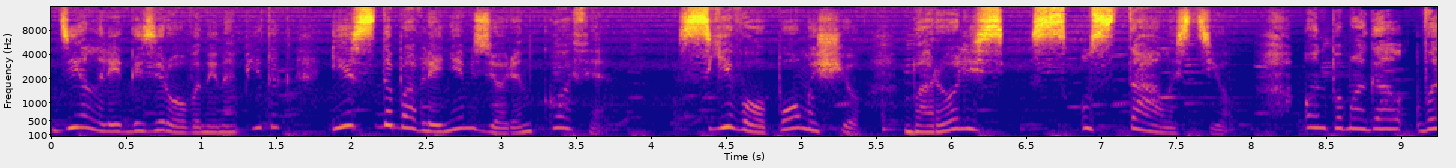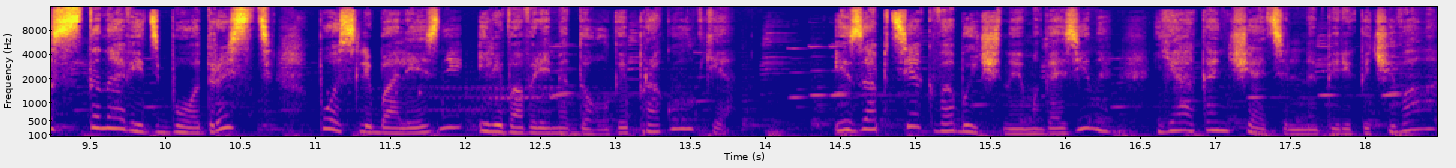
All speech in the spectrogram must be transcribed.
Делали газированный напиток и с добавлением зерен кофе. С его помощью боролись с усталостью. Он помогал восстановить бодрость после болезни или во время долгой прогулки. Из аптек в обычные магазины я окончательно перекочевала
